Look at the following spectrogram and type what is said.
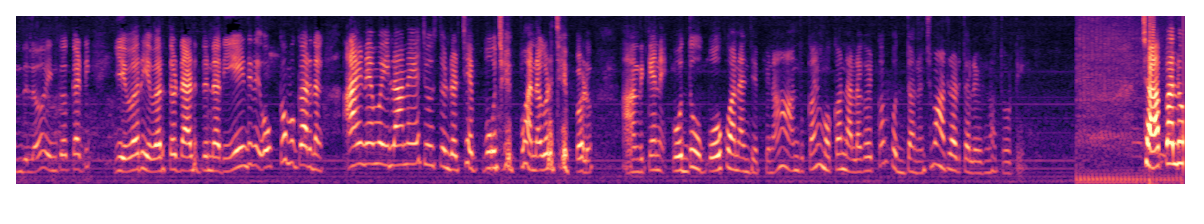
అందులో. ఇంకొకటి ఎవరు ఎవరితో ఆడుతున్నారు ఏంటిది? ఒక్క ముక్క అర్థం ఆయన ఏమో ఇలానే చూస్తుంటాడు చెప్పు చెప్పు అన్న కూడా చెప్పాడు. అందుకనే వద్దు పోకు అని అని చెప్పిన అందుకని ముఖం నల్లగా పెట్టుకొని పొద్దున్న నుంచి మాట్లాడతలేడు నాతోటి. చేపలు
